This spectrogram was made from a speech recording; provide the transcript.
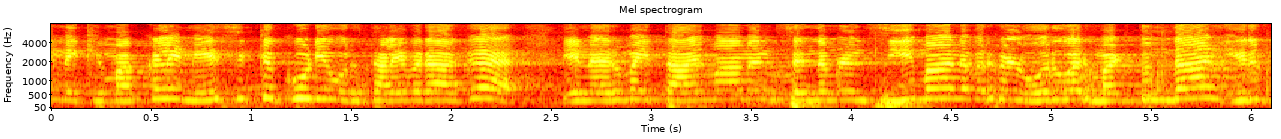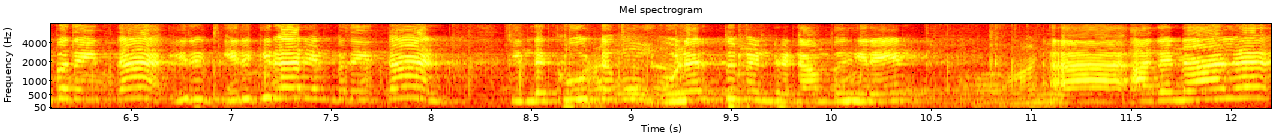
இன்னைக்கு மக்களை நேசிக்கக்கூடிய ஒரு தலைவராக என் அருமை தாய்மாமன் செந்தமிழன் சீமான் அவர்கள் ஒருவர் மட்டும்தான் இருக்கிறார் என்பதைத்தான் இந்த கூட்டமும் உணர்த்தும் என்று நம்புகிறேன். ஆஹ் அதனால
